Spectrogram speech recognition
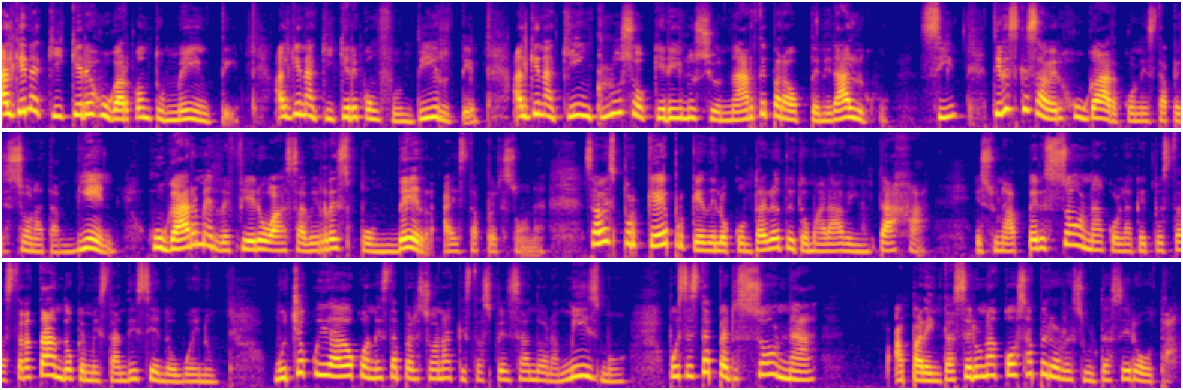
Alguien aquí quiere jugar con tu mente, alguien aquí quiere confundirte, alguien aquí incluso quiere ilusionarte para obtener algo. ¿Sí? Tienes que saber jugar con esta persona también. Jugar me refiero a saber responder a esta persona. ¿Sabes por qué? Porque de lo contrario te tomará ventaja. Es una persona con la que tú estás tratando que me están diciendo, bueno, mucho cuidado con esta persona que estás pensando ahora mismo, pues esta persona aparenta ser una cosa pero resulta ser otra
